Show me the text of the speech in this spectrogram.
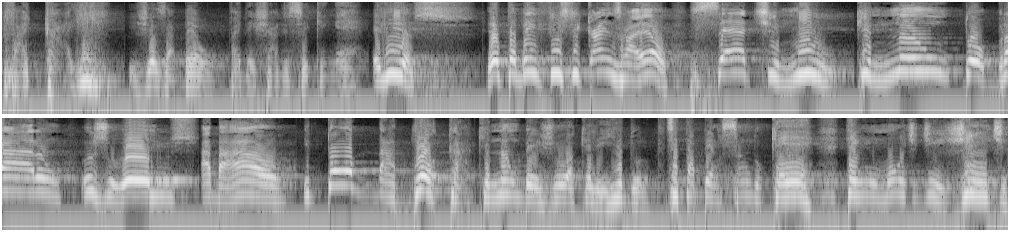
vai cair e Jezabel vai deixar de ser quem é. Elias eu também fiz ficar em Israel sete mil que não dobraram os joelhos a Baal e toda a boca que não beijou aquele ídolo. Você está pensando o quê? Tem um monte de gente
